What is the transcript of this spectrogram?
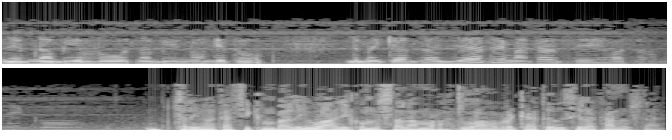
Nabi Lut, Nabi Nuh gitu. Demikian saja, terima kasih. Wassalamualaikum. Terima kasih kembali. Waalaikumsalam warahmatullahi wabarakatuh. Silakan Ustaz.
